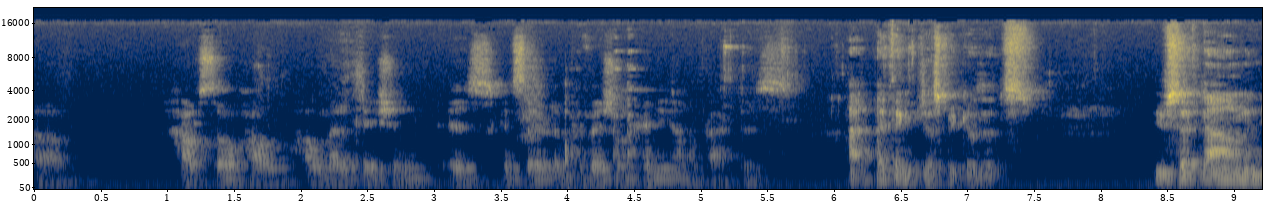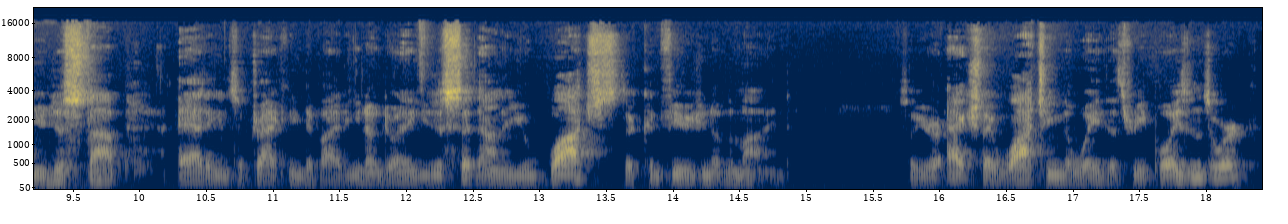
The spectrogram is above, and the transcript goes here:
um, how so, how, how meditation is considered a provisional Hinayana practice. I, I think just because it's you sit down and you just stop adding and subtracting, dividing, you don't do anything. You just sit down and you watch the confusion of the mind. So you're actually watching the way the three poisons work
